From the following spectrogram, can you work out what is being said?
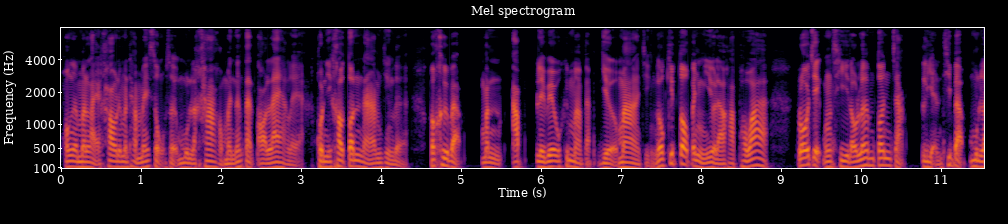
พอเงินมันไหลเข้าเนี่ยมันทำให้ส่งเสริมมูลค่าของมันตั้งแต่ตอนแรกเลยอะคนที่เข้าต้นน้ำจริงเลย ก็คือแบบ มัน up level ขึ้นมาแบบเยอะมากจริงโลกคริปโตเป็นอย่างนี้อยู่แล้วครับ เพราะว่าโปรเจกต์บางทีเราเริ่มต้นจากเหรียญที่แบบมูล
